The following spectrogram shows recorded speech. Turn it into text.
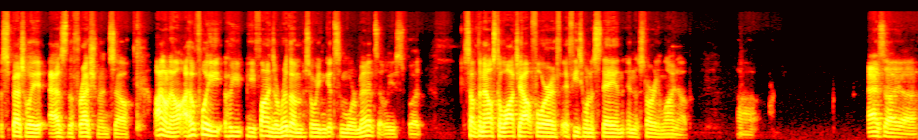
especially as the freshman. So I don't know. I hopefully he, he finds a rhythm so we can get some more minutes at least. But something else to watch out for if, if he's going to stay in, in the starting lineup. Uh, as I uh,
